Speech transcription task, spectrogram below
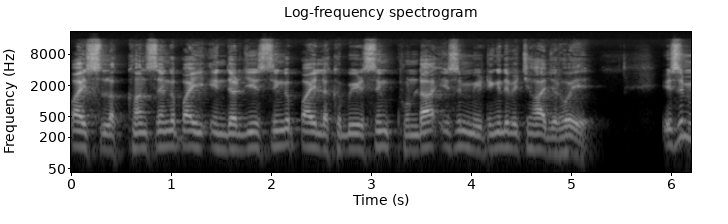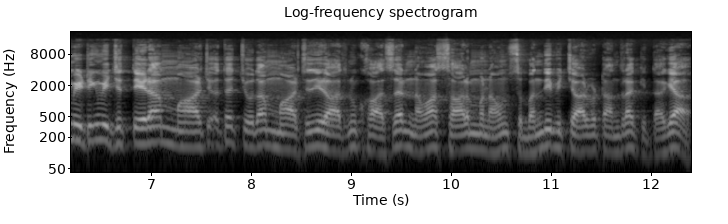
ਭਾਈ ਸੁਲੱਖਣ ਸਿੰਘ, ਭਾਈ ਇੰਦਰਜੀਤ ਸਿੰਘ, ਭਾਈ ਲਖਬੀਰ ਸਿੰਘ ਖੁੰਡਾ ਇਸ ਮੀਟਿੰਗ ਦੇ ਵਿੱਚ ਹਾਜ਼ਰ ਹੋਏ। ਇਸ ਮੀਟਿੰਗ ਵਿੱਚ 13 ਮਾਰਚ ਅਤੇ 14 ਮਾਰਚ ਦੀ ਰਾਤ ਨੂੰ ਖਾਲਸਾ ਨਵਾਂ ਸਾਲ ਮਨਾਉਣ ਸੰਬੰਧੀ ਵਿਚਾਰ ਵਟਾਂਦਰਾ ਕੀਤਾ ਗਿਆ।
